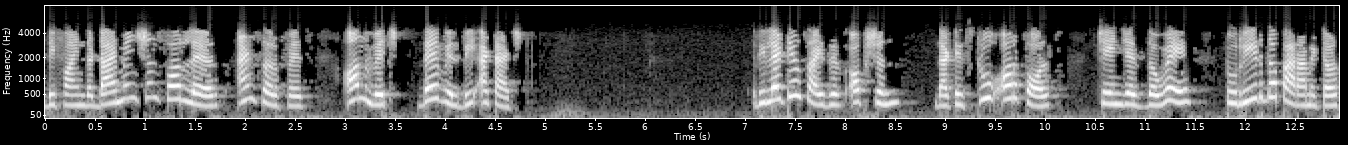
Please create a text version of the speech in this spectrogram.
define the dimensions for layers and surface on which they will be attached. Relative sizes option that is true or false changes the way to read the parameters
